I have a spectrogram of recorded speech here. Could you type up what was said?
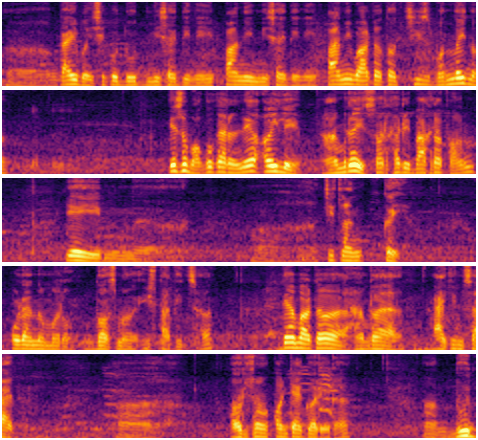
गाई भैँसीको दुध मिसाइदिने पानी मिसाइदिने पानीबाट त चिज बन्दैन। त्यसो भएको कारणले अहिले हाम्रै सरकारी बाख्रा फार्म यही चितलाङकै वडा नम्बर दसमा स्थापित छ। त्यहाँबाट हाम्रा हाकिम साहेब हरूसँग कन्ट्याक्ट गरेर दुध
